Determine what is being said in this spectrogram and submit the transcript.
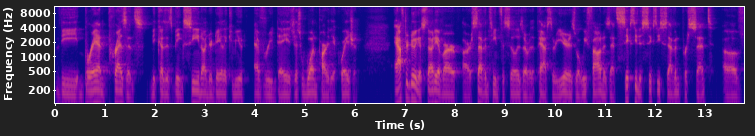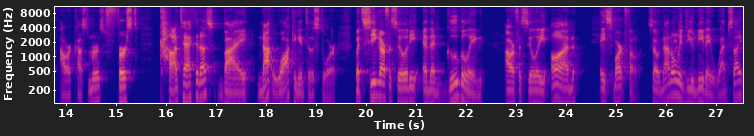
the brand presence because it's being seen on your daily commute every day is just one part of the equation. After doing a study of our, our 17 facilities over the past three years, what we found is that 60 to 67% of our customers first contacted us by not walking into the store, but seeing our facility and then Googling our facility on a smartphone. So not only do you need a website,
